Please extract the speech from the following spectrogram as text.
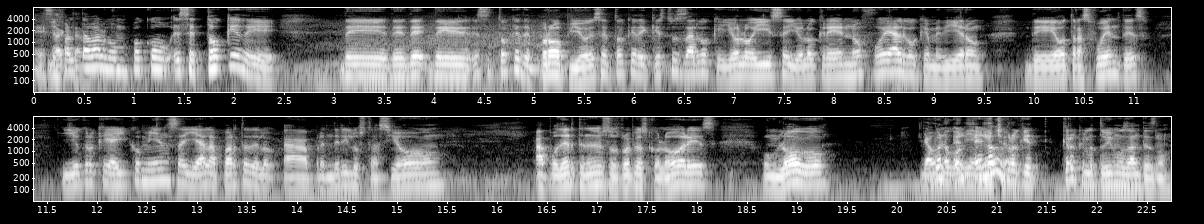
Le faltaba algo un poco, ese toque de de, de, de, de, ese toque de propio, ese toque de que esto es algo que yo lo hice, yo lo creé, no fue algo que me dieron de otras fuentes. Y yo creo que ahí comienza ya la parte de lo, a aprender ilustración, a poder tener nuestros propios colores, un logo. Ya un logo el, el logo creo que, creo que lo tuvimos antes, ¿no?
